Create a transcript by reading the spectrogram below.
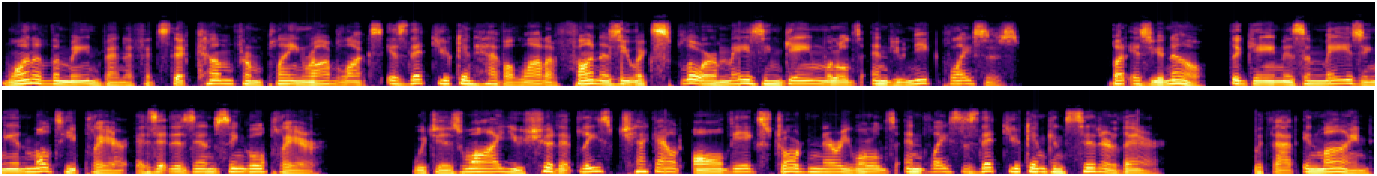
One of the main benefits that come from playing Roblox is that you can have a lot of fun as you explore amazing game worlds and unique places. But as you know, the game is amazing in multiplayer as it is in single player which is why you should at least check out all the extraordinary worlds and places that you can consider there. With that in mind,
